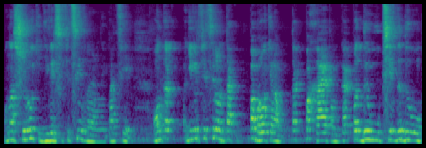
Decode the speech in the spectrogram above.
у нас широкий диверсифицированный портфель. Он как диверсифицирован так по брокерам, так по хайпам, как по ДУ, псевдо-ДУ.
